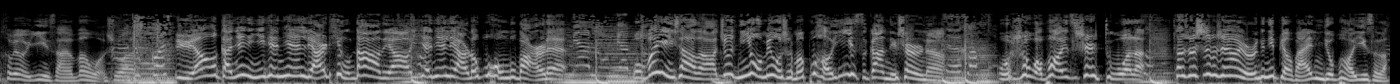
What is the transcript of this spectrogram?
特别有意思啊！问我说：“雨啊，我感觉你一天天脸儿挺大的呀，一天天脸儿都不红不白的。”我问一下子啊，就你有没有什么不好意思干的事儿呢？我说我不好意思事儿多了。他说是不是要有人跟你表白你就不好意思了？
